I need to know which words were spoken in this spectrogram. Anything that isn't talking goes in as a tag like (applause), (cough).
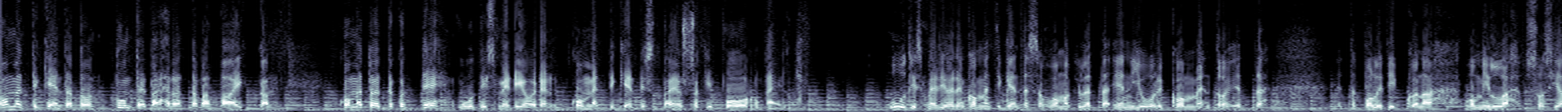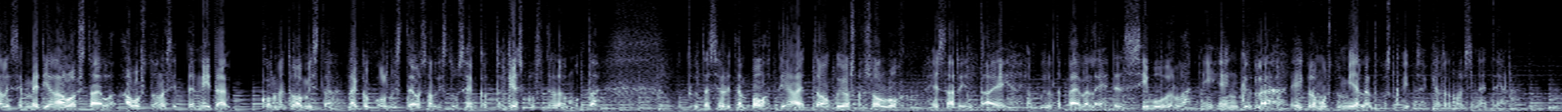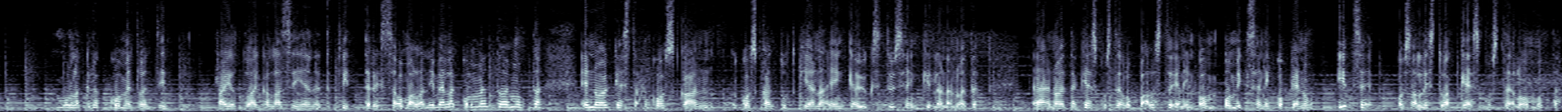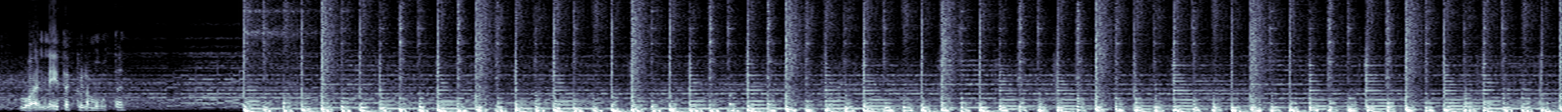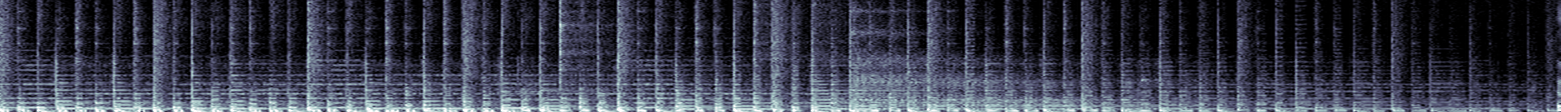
Kommenttikentät on tunteita herättävä paikka. Kommentoitteko te uutismedioiden kommenttikentissä tai jossakin foorumeilla? Uutismedioiden kommenttikentässä huomaa kyllä, että en juuri kommentoi, että, että poliitikkona omilla sosiaalisen median alustoilla, alustoilla sitten niitä kommentoi omista näkökulmista ja osallistuu sen kautta keskusteluun, mutta, mutta kun tässä yritän pohtia, että onko joskus ollut Hesarin tai jonkun iltapäivälehden sivuilla, niin en kyllä, ei kyllä muistu mieleen, koska viimeisen kerran olisin näin tehnyt. Mulla kyllä kommentointi rajoittuu aika lasien, että Twitterissä omalla nimellä kommentoin, mutta en oikeastaan koskaan, koskaan tutkijana enkä yksityishenkilönä noita, ää, noita keskustelupalstoja niin omikseni kokenut itse osallistua keskusteluun, mutta luen niitä kyllä muuten.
